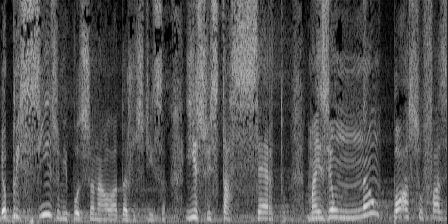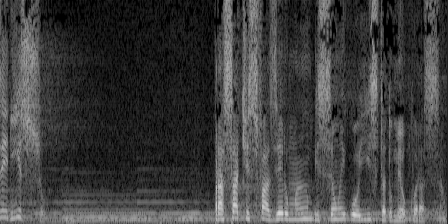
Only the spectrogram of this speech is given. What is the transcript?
Eu preciso me posicionar ao lado da justiça. Isso está certo, mas eu não posso fazer isso para satisfazer uma ambição egoísta do meu coração.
